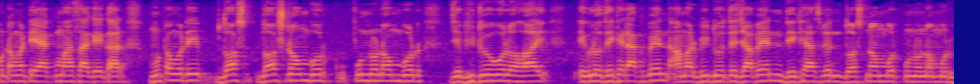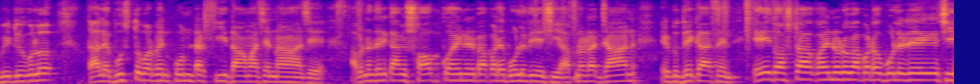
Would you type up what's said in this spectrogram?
মোটামুটি এক মাস আগেকার, মোটামুটি দশ দশ নম্বর, পনেরো নম্বর যে ভিডিওগুলো হয়, এগুলো দেখে রাখবেন। আমার ভিডিওতে যাবেন, দেখে আসবেন দশ নম্বর, পনেরো নম্বর ভিডিওগুলো। তাহলে বুঝতে পারবেন কোনটার কী দাম আছে, না আছে। আপনাদেরকে আমি সব কয়েনের ব্যাপারে বলে দিয়েছি। আপনারা যান, একটু দেখে আসেন। এই দশ টাকা কয়েনেরও ব্যাপারেও বলে রেখেছি।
